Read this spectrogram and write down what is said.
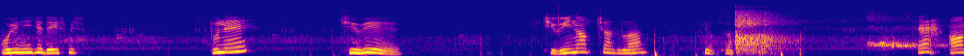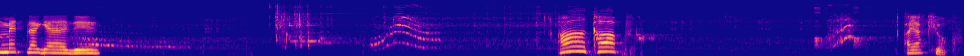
Oyun iyice değişmiş. Bu ne? Çivi. Çiviyi ne yapacağız lan? Yoksa. Heh Ahmet'le geldi. Aa kap. Ayak yok.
